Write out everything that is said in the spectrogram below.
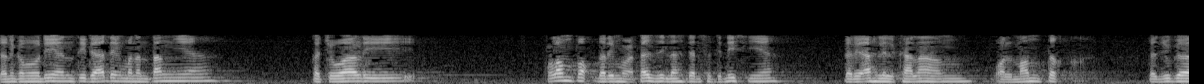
dan kemudian tidak ada yang menentangnya kecuali kelompok dari Mu'tazilah dan sejenisnya dari ahli kalam wal mantiq dan juga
